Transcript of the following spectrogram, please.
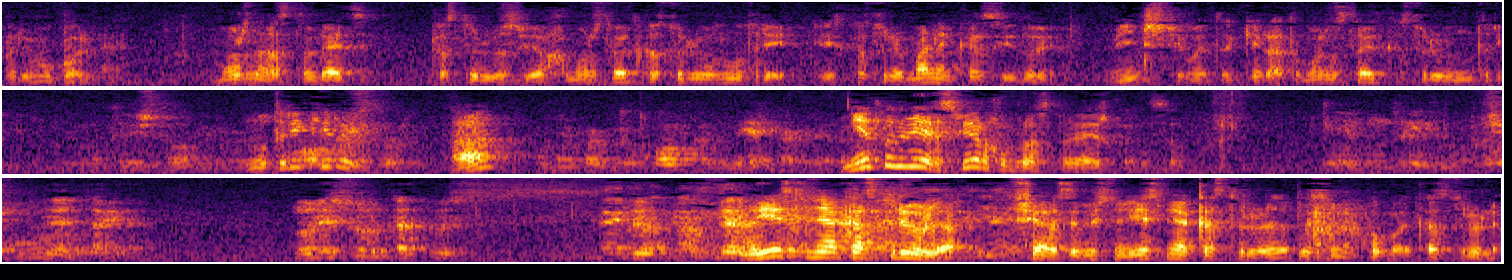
прямоугольная. Можно оставлять кастрюлю сверху, можно ставить кастрюлю внутри. Если кастрюля маленькая с едой, меньше, чем эта кира, то можно ставить кастрюлю внутри. Внутри что? Внутри Духовка, киры. А? У него как духовка, дверь какая-то. Нет, дверь, сверху просто ставляешь. Как это. Нет, внутри. Почему это? Ну, рисуют такую Но дыркой. есть у меня кастрюля. Сейчас раз объясню. Есть у меня кастрюля. Допустим, кастрюля.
